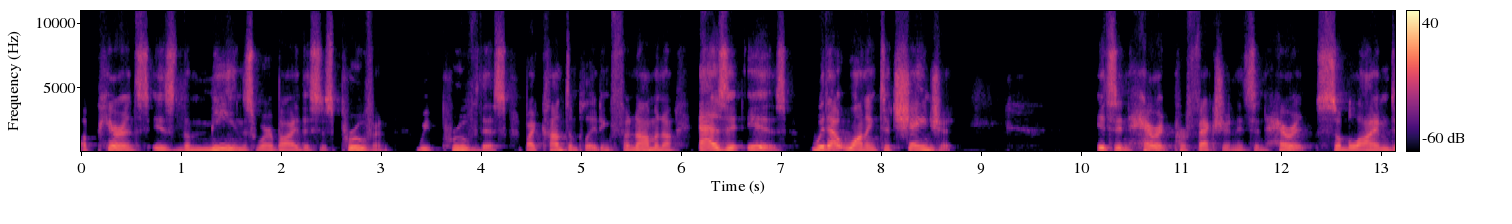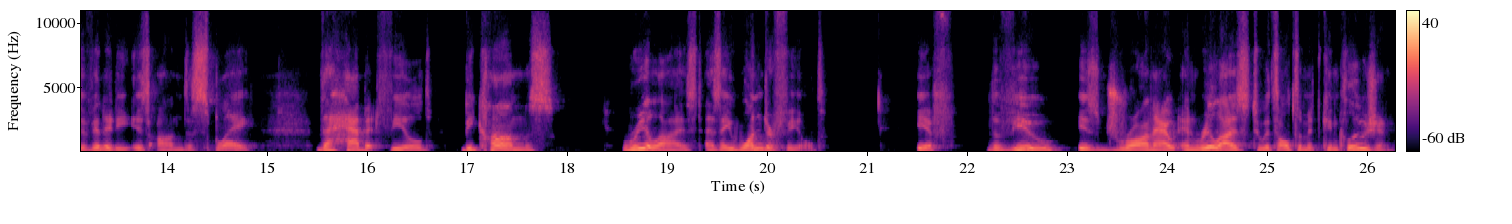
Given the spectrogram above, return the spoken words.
Appearance is the means whereby this is proven. We prove this by contemplating phenomena as it is without wanting to change it. Its inherent perfection, its inherent sublime divinity is on display. The habit field becomes realized as a wonder field if the view is drawn out and realized to its ultimate conclusion.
